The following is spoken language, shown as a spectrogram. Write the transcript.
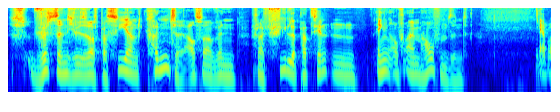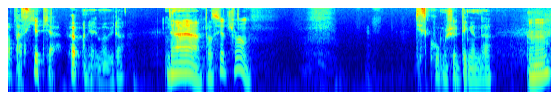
ich wüsste nicht, wie sowas passieren könnte, außer wenn vielleicht viele Patienten eng auf einem Haufen sind. Ja, aber passiert ja, hört man ja immer wieder. Ja, ja, passiert schon. Dieses komische Dinge da. Mhm.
